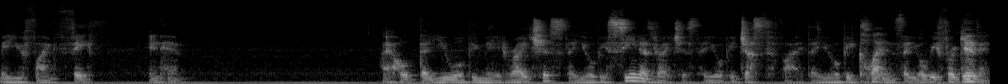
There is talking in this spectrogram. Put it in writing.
May you find faith in him. I hope that you will be made righteous, that you will be seen as righteous, that you will be justified, that you will be cleansed, that you will be forgiven,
